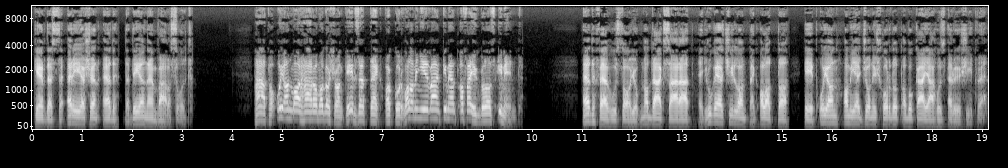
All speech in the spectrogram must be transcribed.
kérdezte erélyesen Ed, de Dél nem válaszolt. Hát, ha olyan marhára magasan képzettek, akkor valami nyilván kiment a fejükből az imént. Ed felhúzta a jobb nadrág szárát, egy rugel csillant meg alatta, épp olyan, amilyet John is hordott a bokájához erősítve.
